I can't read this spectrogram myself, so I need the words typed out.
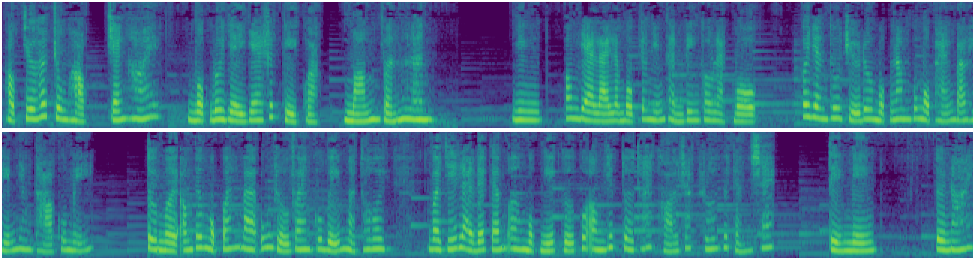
học chưa hết trung học, trán hói, một đôi giày da rất kỳ quặc, mõm vẫn lên. Nhưng ông già lại là một trong những thành viên câu lạc bộ, có doanh thu triệu đô một năm của một hãng bảo hiểm nhân thọ của Mỹ. Tôi mời ông tới một quán bar uống rượu vang của biển mà thôi, và chỉ là để cảm ơn một nghĩa cử của ông giúp tôi thoát khỏi rắc rối với cảnh sát. Tiện miệng, tôi nói,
